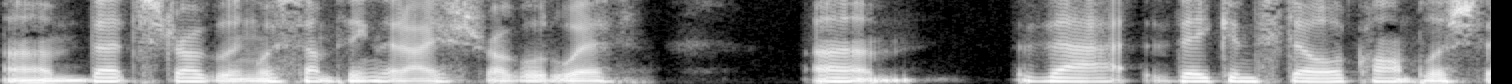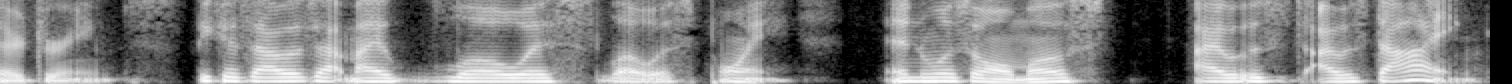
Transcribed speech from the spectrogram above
um, that's struggling with something that I struggled with, um, that they can still accomplish their dreams. Because I was at my lowest, lowest point and was almost, I was, I was dying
